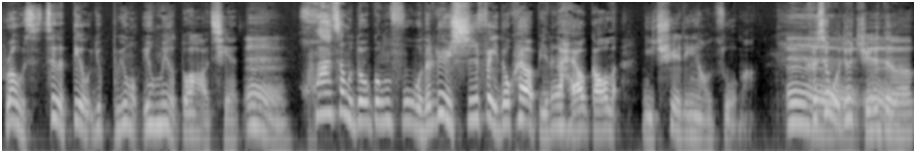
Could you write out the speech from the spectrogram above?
，Rose 这个 deal 又不用又没有多少钱，嗯，花这么多功夫，我的律师费都快要比那个还要高了，你确定要做吗？嗯，可是我就觉得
